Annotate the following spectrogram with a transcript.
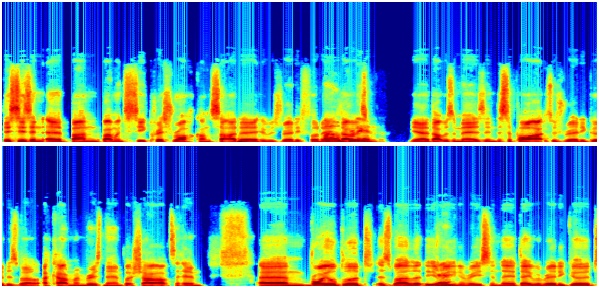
this isn't a band, but I went to see Chris Rock on Saturday, who was really funny. Oh, that was brilliant. Yeah, that was amazing. The support act was really good as well. I can't remember his name, but shout out to him. Um, Royal Blood as well at the Yeah. arena recently. They were really good.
